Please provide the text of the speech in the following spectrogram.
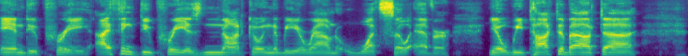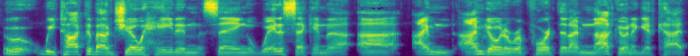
and Dupree. I think Dupree is not going to be around whatsoever. You know, we talked about uh we talked about Joe Haden saying, "Wait a second, uh, uh, I'm I'm going to report that I'm not going to get cut,"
